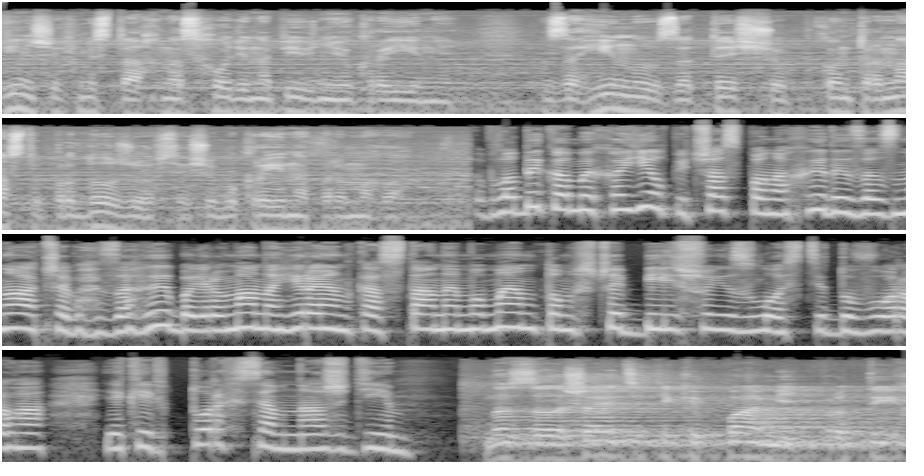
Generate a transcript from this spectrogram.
в інших містах на сході, на півдні України. Загинув за те, щоб контрнаступ продовжувався, щоб Україна перемогла. Владика Михаїл під час панахиди зазначив, загибель Романа Гіренка стане моментом ще більшої злості до ворога, який вторгся в наш дім. У нас залишається тільки пам'ять про тих,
